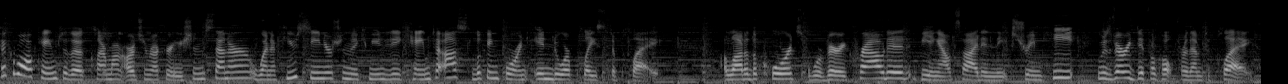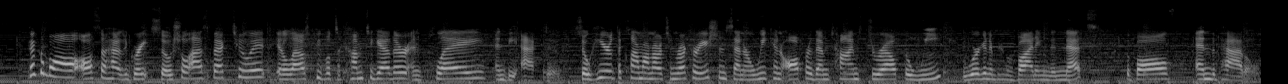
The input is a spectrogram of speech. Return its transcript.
Pickleball came to the Clermont Arts and Recreation Center when a few seniors from the community came to us looking for an indoor place to play. A lot of the courts were very crowded, being outside in the extreme heat, it was very difficult for them to play. Pickleball also has a great social aspect to it. It allows people to come together and play and be active. So here at the Clermont Arts and Recreation Center, we can offer them times throughout the week. We're going to be providing the nets, the balls, and the paddles.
